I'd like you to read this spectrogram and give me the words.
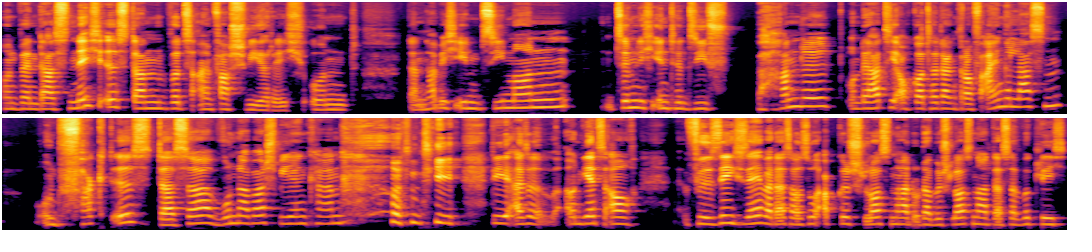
Und wenn das nicht ist, dann wird es einfach schwierig. Und dann habe ich eben Simon ziemlich intensiv behandelt und er hat sich auch Gott sei Dank darauf eingelassen. Und Fakt ist, dass er wunderbar spielen kann und die, die, also, und jetzt auch für sich selber das auch so abgeschlossen hat oder beschlossen hat, dass er wirklich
